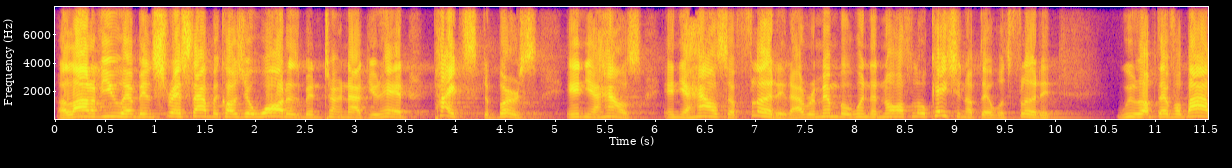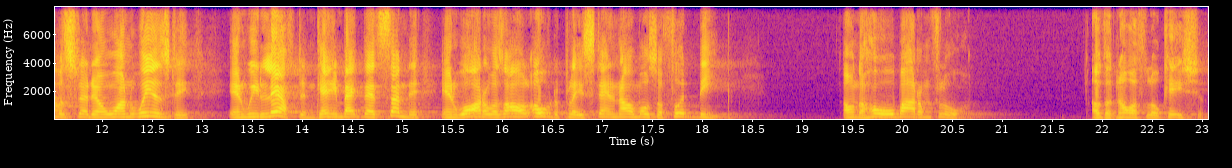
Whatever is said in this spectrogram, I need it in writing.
A lot of you have been stressed out because your water's been turned out. You had pipes to burst in your house, and your house are flooded. I remember when the north location up there was flooded we were up there for Bible study on one Wednesday, and we left and came back that Sunday, and water was all over the place, standing almost a foot deep on the whole bottom floor of the north location.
